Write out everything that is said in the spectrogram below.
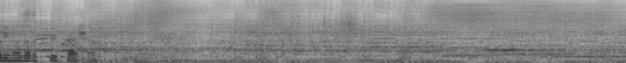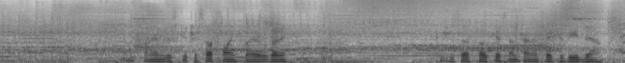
Nobody knows how to screw crash, huh? Fine, just get yourself flanked by everybody. Get yourself focused on trying to take the bead down.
